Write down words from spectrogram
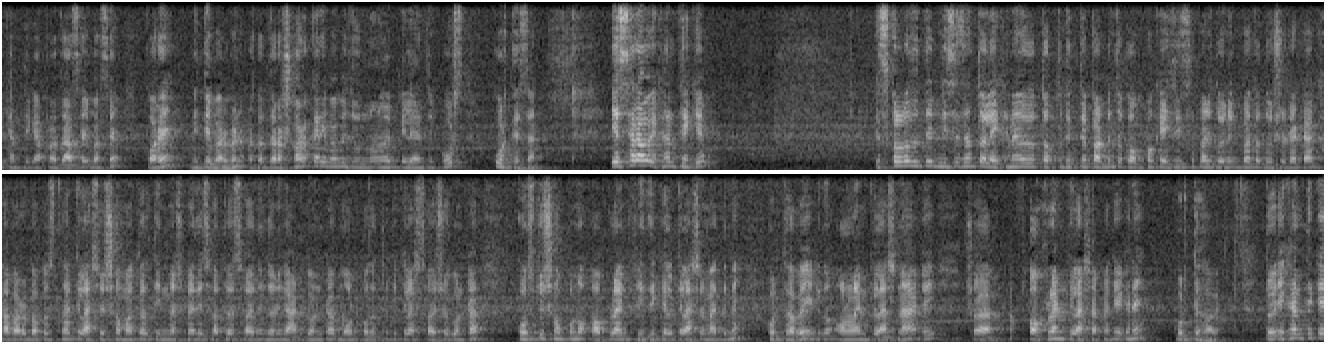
এখান থেকে আপনারা যাচাই বাছাই করে নিতে পারবেন। অর্থাৎ যারা সরকারিভাবে জুন ফ্রিল্যান্সিং কোর্স করতে চান। এছাড়াও এখান থেকে স্কলার যদি নিচে যান, তাহলে এখানে তথ্য দেখতে পারবেন যে কমপক্ষে এসএসসি পাস দৈনিক ভাতা দুশো টাকা, খাবার ব্যবস্থা, ক্লাসের সময়কাল তিন মাস মেয়াদী সপ্তাহে ছয় দিন দৈনিক আট ঘণ্টা, মোট পঁচাত্তরটি ক্লাস ছয়শো ঘণ্টা। কোর্সটি সম্পূর্ণ অফলাইন ফিজিক্যাল ক্লাসের মাধ্যমে করতে হবে। এটি অনলাইন ক্লাস না, এটি অফলাইন ক্লাস আপনাকে এখানে করতে হবে। তো এখান থেকে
